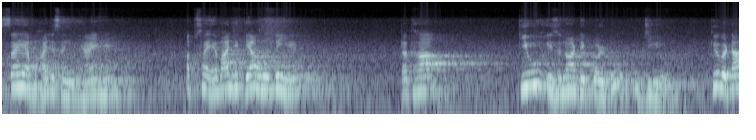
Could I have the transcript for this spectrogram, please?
सह अभाज्य संख्याएँ हैं। अब सहभाज्य क्या होती हैं? तथा q is not equal to zero क्यों बेटा?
